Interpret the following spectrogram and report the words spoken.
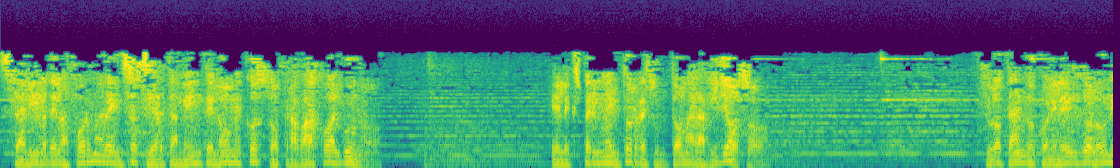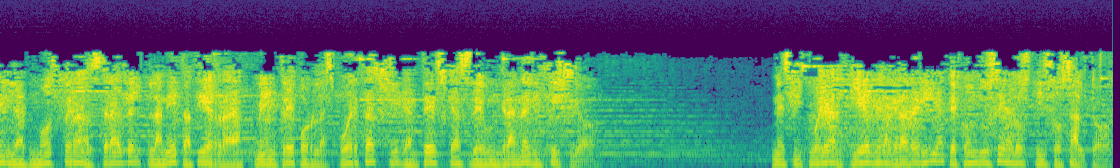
Salir de la forma densa ciertamente no me costó trabajo alguno. El experimento resultó maravilloso. Flotando con el eidolon en la atmósfera astral del planeta Tierra, me entré por las puertas gigantescas de un gran edificio. Me situé al pie de la gradería que conduce a los pisos altos.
